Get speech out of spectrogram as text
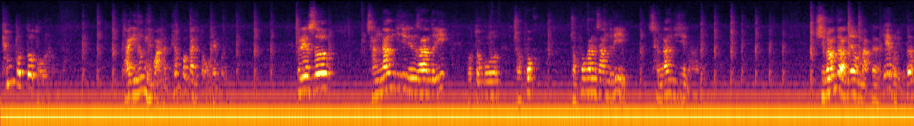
편법도 동원합니다. 자기 능력이 하면 편법까지 동원해버립니다. 그래서 상강기질 있는 사람들이 보통 뭐 조폭, 조폭하는 사람들이 상강기질이 많아요. 지 마음대로 안 되면 막 그냥 깨버리거든.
